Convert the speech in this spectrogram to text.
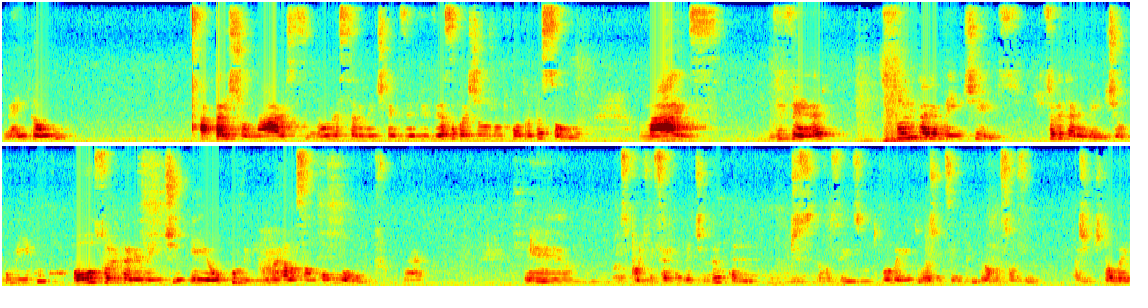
Né? Então, apaixonar-se não necessariamente quer dizer viver essa paixão junto com outra pessoa, mas viver solitariamente isso. Solitariamente eu comigo, ou solitariamente eu comigo na relação com o outro. Né? É, porque, em certa medida, como eu disse para vocês em outro momento, a gente sempre ama sozinho. A gente também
